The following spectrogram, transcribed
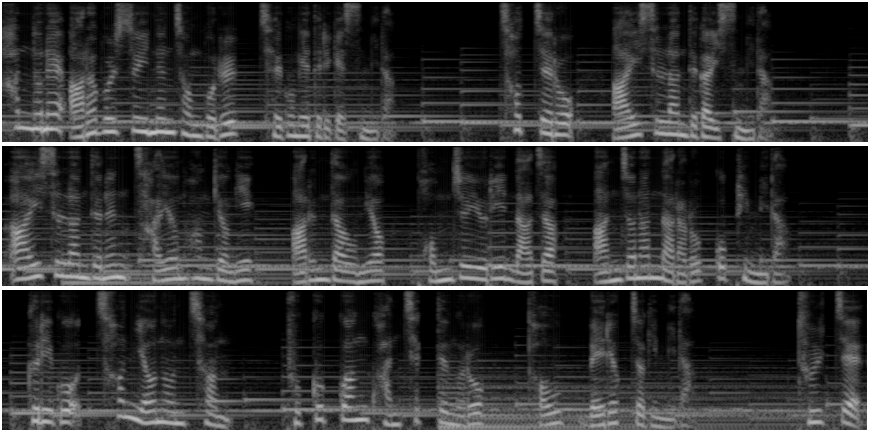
한눈에 알아볼 수 있는 정보를 제공해 드리겠습니다. 첫째로 아이슬란드가 있습니다. 아이슬란드는 자연 환경이 아름다우며 범죄율이 낮아 안전한 나라로 꼽힙니다. 그리고 천연 온천, 북극광 관측 등으로 더욱 매력적입니다. 둘째,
